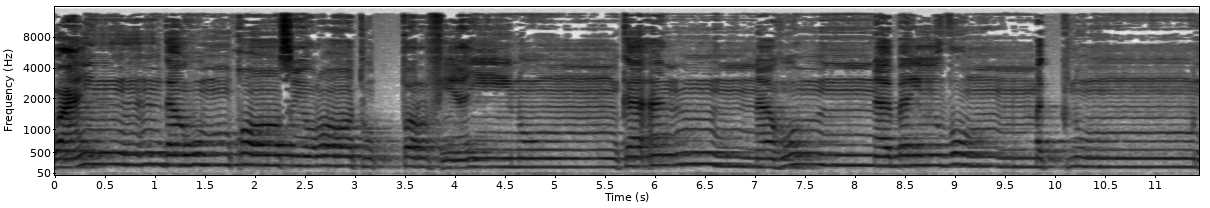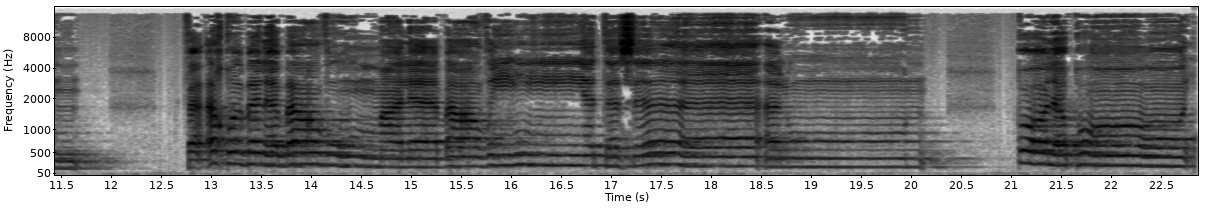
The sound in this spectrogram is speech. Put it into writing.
وعندهم قاصرات الطرف عين كأنهن بيض مكنون. فأقبل بعضهم على بعض يتساءلون. قال قائل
